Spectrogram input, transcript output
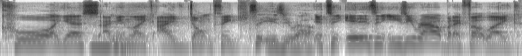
cool. I guess. I mean like I don't think It's an easy route. it's an, it is an easy route, but I felt like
